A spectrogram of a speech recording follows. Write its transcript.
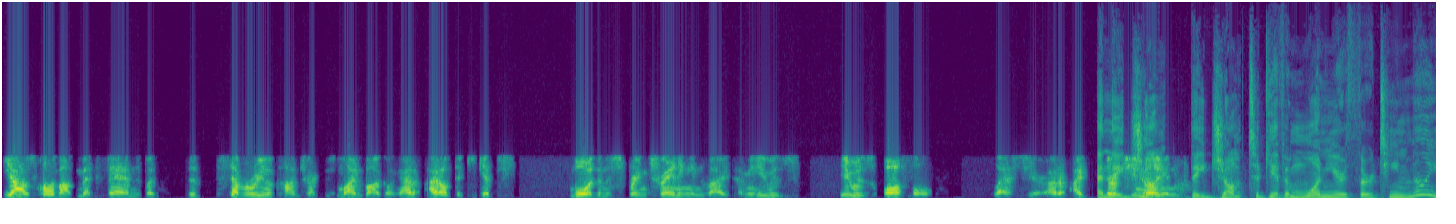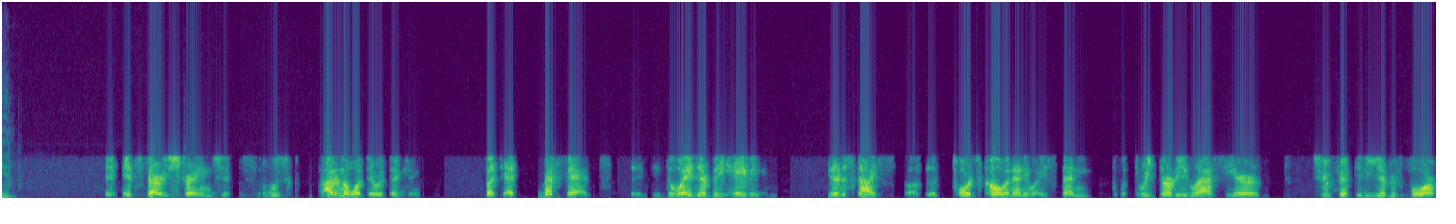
Yeah, I was calling about Met fans, but Severino contract is mind boggling. I, I don't think he gets more than a spring training invite. I mean, he was he was awful last year. I, don't- I And they jumped. million, They jumped to give him one year, thirteen million. it, it's very strange. It's, it was I don't know what they were thinking, but uh, Met fans, the way they're behaving, you know, this guy's uh, towards Cohen anyway. He spent what, 330 last year, 250 the year before.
